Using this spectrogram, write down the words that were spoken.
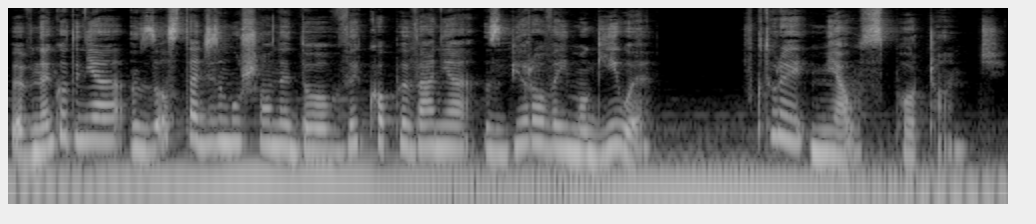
pewnego dnia zostać zmuszony do wykopywania zbiorowej mogiły, w której miał spocząć.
